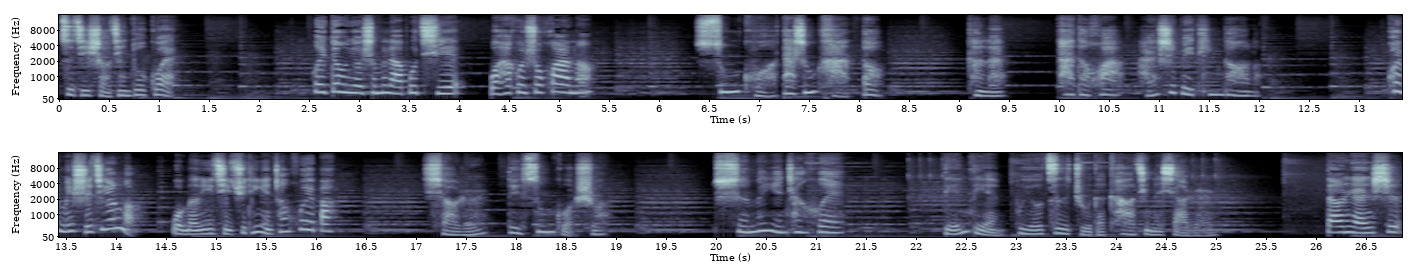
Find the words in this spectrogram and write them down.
自己少见多怪。会动有什么了不起？我还会说话呢！”松果大声喊道。看来他的话还是被听到了。快没时间了，我们一起去听演唱会吧。小人对松果说：“什么演唱会？”点点不由自主地靠近了小人儿。当然是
